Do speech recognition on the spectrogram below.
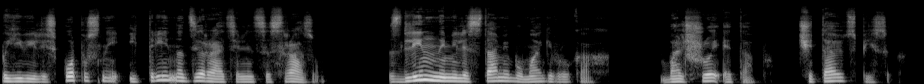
появились корпусные и три надзирательницы сразу, с длинными листами бумаги в руках. Большой этап. Читают список.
